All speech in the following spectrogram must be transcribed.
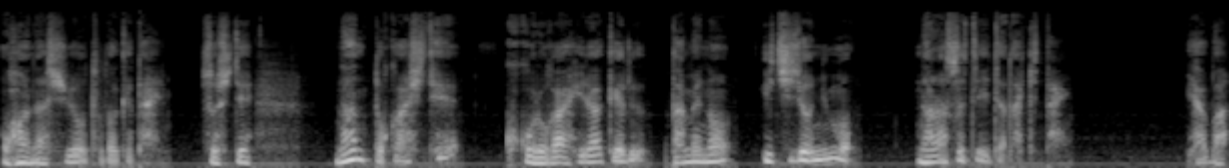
お話を届けたい。そして、何とかして心が開けるための一助にもならせていただきたい。いわば、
